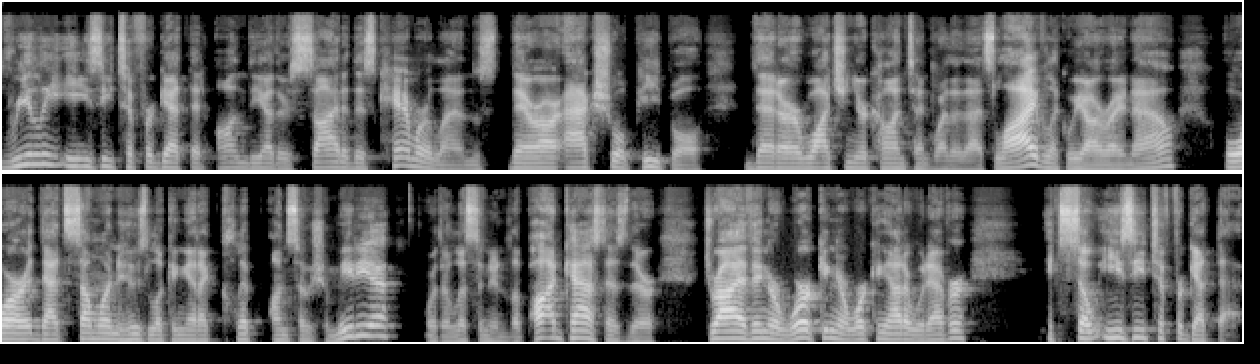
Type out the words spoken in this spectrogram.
really easy to forget that on the other side of this camera lens, there are actual people that are watching your content, whether that's live, like we are right now, or that's someone who's looking at a clip on social media, or they're listening to the podcast as they're driving or working or working out or whatever. It's so easy to forget that.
